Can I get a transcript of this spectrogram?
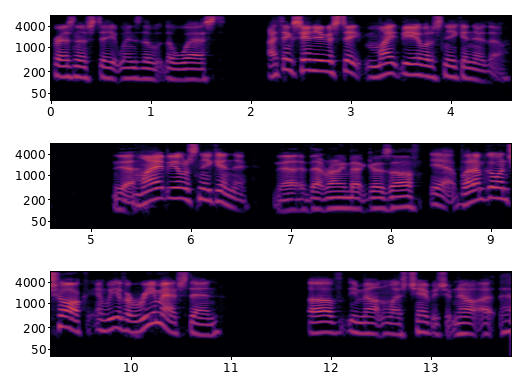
Fresno State wins the the West. I think San Diego State might be able to sneak in there though. Yeah. Might be able to sneak in there. Yeah. If that running back goes off, Yeah, but I'm going chalk, and we have a rematch then of the Mountain West Championship. Now, uh,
